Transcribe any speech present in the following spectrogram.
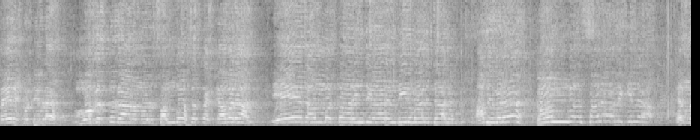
പേരക്കുട്ടിയുടെ മുഖത്ത് കാണുന്ന ഒരു സന്തോഷത്തെ കവരാൻ ഏത് അമ്പത്താറ് ഇഞ്ചുകാരൻ തീരുമാനിച്ചാലും അതിവിടെ കോൺഗ്രസ് അനുവദിക്കില്ല എന്ന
